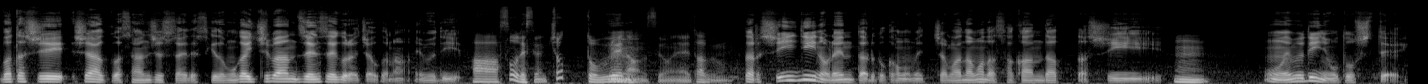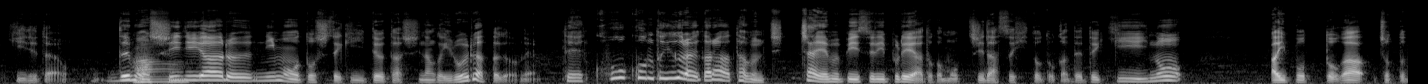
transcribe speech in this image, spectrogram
私、シャークは30歳ですけども、が一番前世ぐらいちゃうかな、MD。ああ、そうですよね。ちょっと上なんですよね、多分。だから CD のレンタルとかもめっちゃまだまだ盛んだったし、うん。うん、MD に落として聞いてたよ。であもー CDR にも落として聞いてたし、なんかいろいろやったけどね。で、高校の時ぐらいから多分ちっちゃい MP3 プレイヤーとか持ち出す人とか出てきの iPod がちょっと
